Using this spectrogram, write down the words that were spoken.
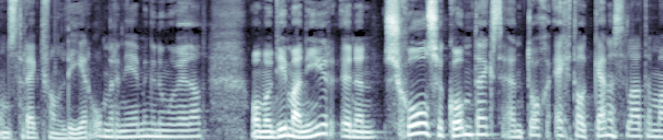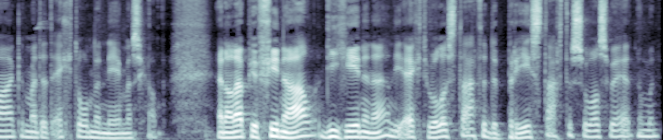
ons traject van leerondernemingen noemen wij dat. Om op die manier in een schoolse context en toch echt al kennis te laten maken met het echte ondernemerschap. En dan heb je finaal diegenen hè, die echt willen starten, de pre-starters zoals wij het noemen.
